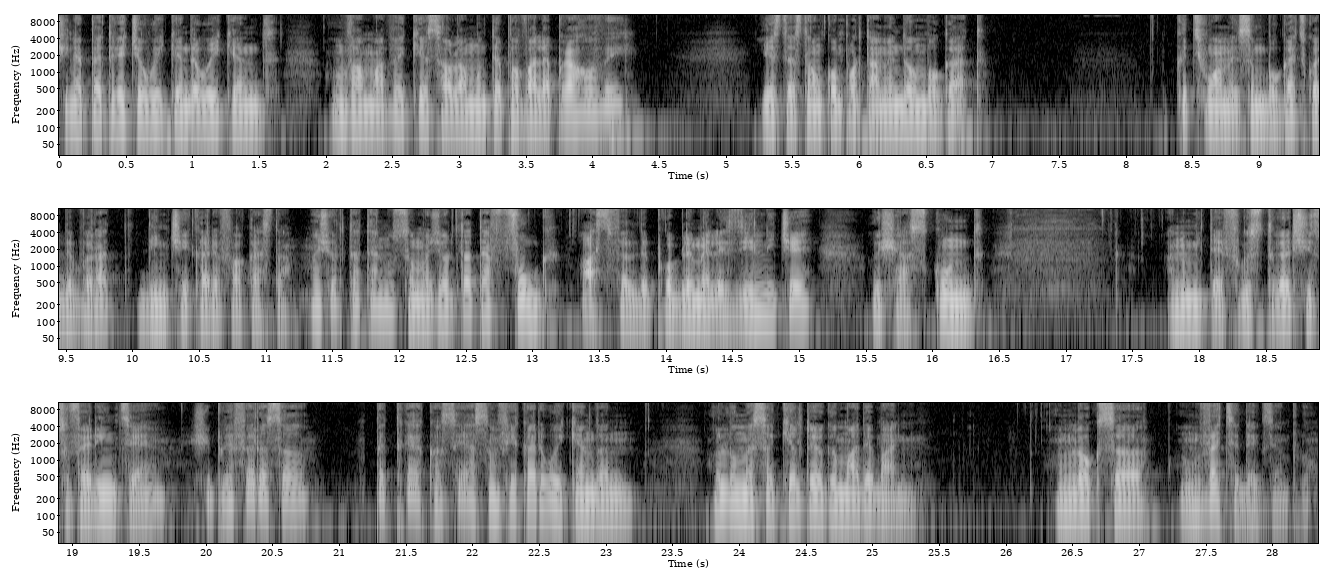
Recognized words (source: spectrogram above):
Cine petrece weekend de weekend în Vama Veche sau la munte pe Valea Prahovei? Este asta un comportament de om bogat? Câți oameni sunt bogați cu adevărat din cei care fac asta? Majoritatea nu sunt, majoritatea fug astfel de problemele zilnice, își ascund anumite frustrări și suferințe și preferă să petreacă, să iasă în fiecare weekend în, în lume, să cheltuie o grămadă de bani. În loc să învețe, de exemplu.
